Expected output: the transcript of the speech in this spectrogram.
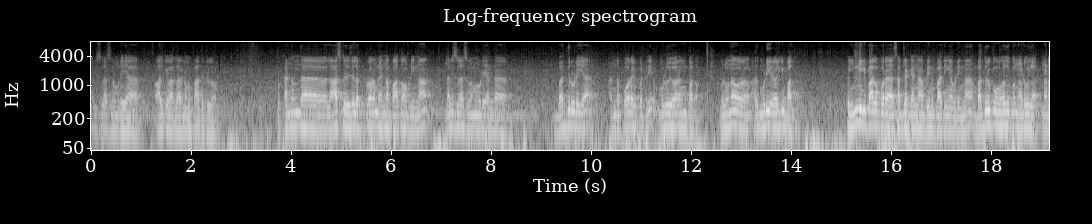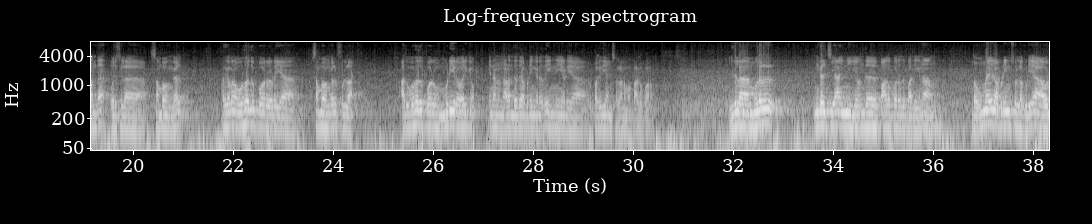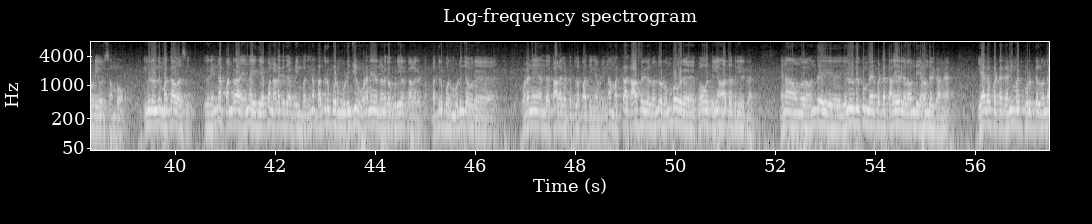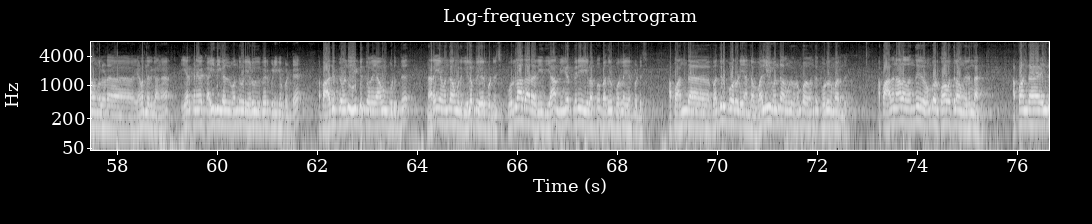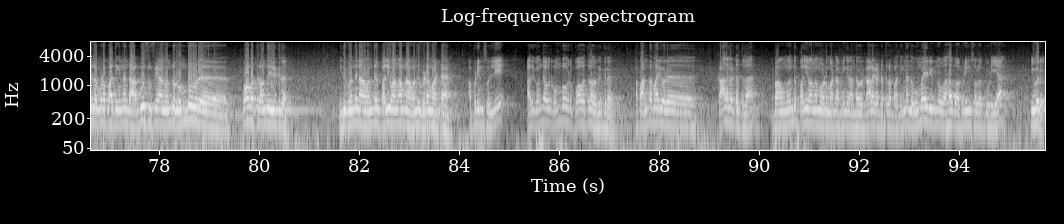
நபிசுல்லா சொல்லமுடைய வாழ்க்கை வரலாறு நம்ம பார்த்துட்ருக்கோம் இப்போ கண்ணந்த லாஸ்ட் இதில் ப்ரோக்ராமில் என்ன பார்த்தோம் அப்படின்னா நபிசுல்லா சொல்லமுடைய அந்த பத்ருடைய அந்த போரை பற்றி முழு விவரமும் பார்த்தோம். முழுனா ஒரு அது முடிகிற வரைக்கும் பார்த்தோம். இப்போ இன்றைக்கி பார்க்க போகிற சப்ஜெக்ட் என்ன அப்படின்னு பார்த்தீங்க அப்படின்னா பத்ருக்கும் உஹதுக்கும் நடுவில் நடந்த ஒரு சில சம்பவங்கள். அதுக்கப்புறம் உஹது போருடைய சம்பவங்கள் ஃபுல்லாக அது உகது போர் முடிகிற வரைக்கும் என்னென்ன நடந்தது அப்படிங்கிறது இன்னையுடைய ஒரு பகுதியான்னு சொல்ல நம்ம பார்க்க போகிறோம் இதில் முதல் நிகழ்ச்சியாக இன்றைக்கி வந்து பார்க்க போகிறது பார்த்தீங்கன்னா இந்த உமைர் அப்படின்னு சொல்லக்கூடிய அவருடைய ஒரு சம்பவம். இவர் வந்து மக்காவாசி. இவர் என்ன பண்ணுறா என்ன இது எப்போ நடக்குது அப்படின்னு பார்த்தீங்கன்னா பத்ருப்போர் முடிஞ்சு உடனே நடக்கக்கூடிய ஒரு காலகட்டம். பத்ருப்போர் முடிஞ்ச ஒரு உடனே அந்த காலகட்டத்தில் பார்த்தீங்க அப்படின்னா மக்கா காஃபிர்கள் வந்து ரொம்ப ஒரு கோவத்துலேயும் ஆத்தத்துலேயும் இருக்கிறாங்க. ஏன்னா அவங்க வந்து எழுபதுக்கும் மேற்பட்ட தலைவர்களை வந்து இழந்திருக்காங்க. ஏகப்பட்ட கனிமத் பொருட்கள் வந்து அவங்களோட இழந்திருக்காங்க. ஏற்கனவே கைதிகள் வந்து ஒரு எழுபது பேர் பிடிக்கப்பட்டு அப்போ அதுக்கு வந்து ஈட்டுத்தொகையாகவும் கொடுத்து நிறைய வந்து அவங்களுக்கு இழப்பு ஏற்பட்டுருச்சு. பொருளாதார ரீதியாக மிகப்பெரிய இழப்பு பத்ரு ஏற்பட்டுச்சு. அப்போ அந்த பத்ரு போருடைய அந்த வலி வந்து அவங்களுக்கு ரொம்ப வந்து கொடூரமாக இருந்தது. அப்போ அதனால் வந்து ரொம்ப ஒரு கோபத்தில் அவங்க இருந்தாங்க. அப்போ அந்த இதில் கூட பார்த்தீங்கன்னா இந்த அபு சுஃபியான் வந்து ரொம்ப ஒரு கோபத்தில் வந்து இருக்கிறார். இதுக்கு வந்து நான் வந்து பழி வாங்காமல் நான் வந்து விட மாட்டேன் அப்படின்னு சொல்லி அதுக்கு வந்து அவர் ரொம்ப ஒரு கோபத்தில் அவர் இருக்கிறார். அப்போ அந்த மாதிரி ஒரு காலகட்டத்தில் இப்போ அவங்க வந்து பழி வாங்காமல் விட மாட்டேன் அப்படிங்கிற அந்த ஒரு காலகட்டத்தில் பார்த்தீங்கன்னா அந்த உமைர் இப்னு வஹப் அப்படின்னு சொல்லக்கூடிய இவர்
